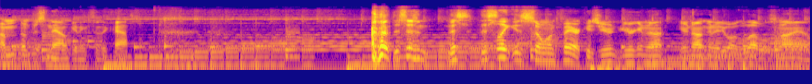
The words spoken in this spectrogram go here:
I'm I'm just now getting to the castle. this isn't this this like is so unfair because you're you're gonna you're not gonna do all the levels and I am.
